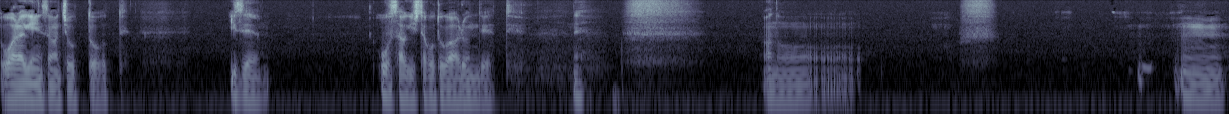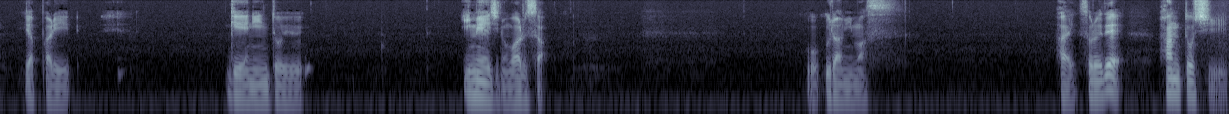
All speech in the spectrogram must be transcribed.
お笑い芸人さんはちょっとって以前大騒ぎしたことがあるんでってね。あのー、うんやっぱり芸人というイメージの悪さを恨みます。はいそれで半年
